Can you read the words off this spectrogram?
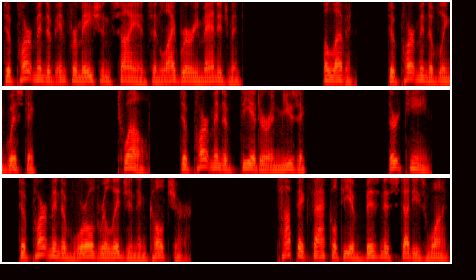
Department of Information Science and Library Management 11. Department of Linguistic 12. Department of Theatre and Music 13. Department of World Religion and Culture Topic Faculty of Business Studies 1.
